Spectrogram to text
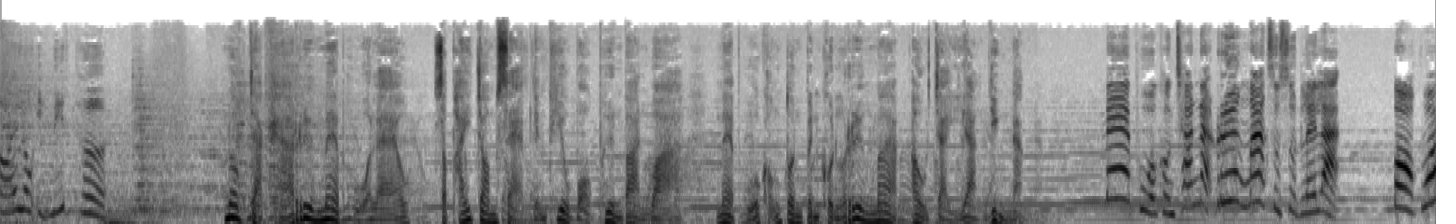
น้อยลงอีกนิดเถอะนอกจากหาเรื่องแม่ผัวแล้วสะพ้ยจอมแสบยังเที่ยวบอกเพื่อนบ้านว่า แม่ผัวของตนเป็นคนเรื่องมากเอาใจอย่างยิ่งหนัก แม่ผัวของฉันน่ะเรื่องมากสุดๆเลยแหละ บอกว่า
